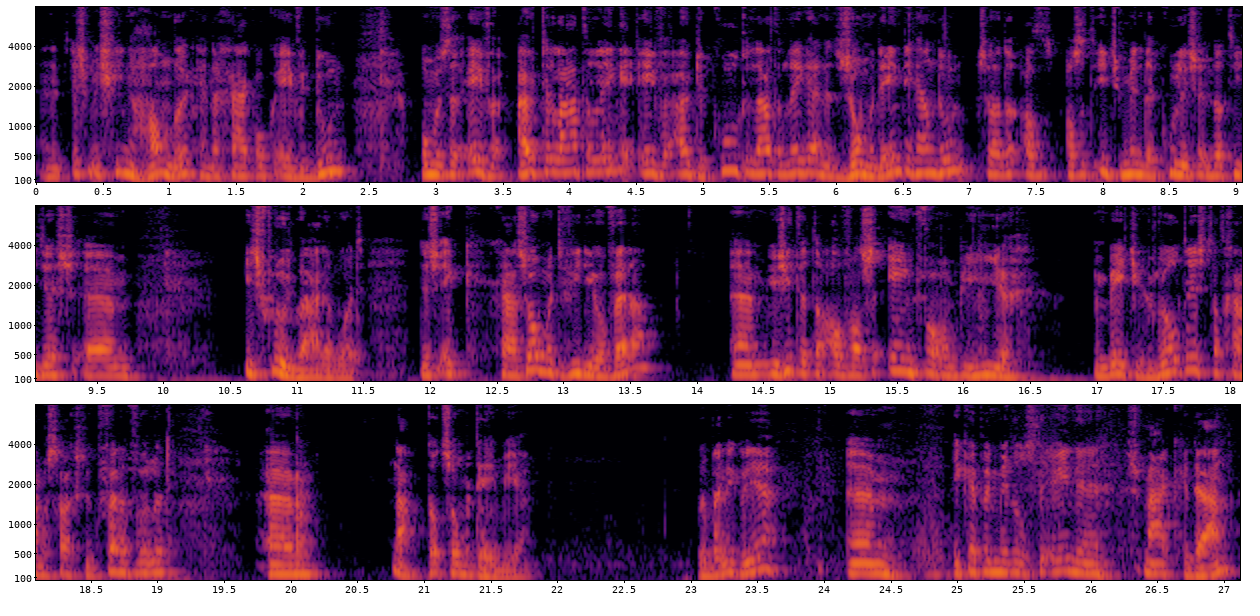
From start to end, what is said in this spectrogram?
En het is misschien handig, en dat ga ik ook even doen, om het er even uit te laten liggen, even uit de koel te laten liggen en het zo meteen te gaan doen, zodat als, als het iets minder koel is en dat hij dus um, iets vloeibaarder wordt. Dus ik ga zo met de video verder. Um, je ziet dat er alvast één vormpje hier een beetje gevuld is. Dat gaan we straks natuurlijk verder vullen. Um, nou, tot zometeen weer. Daar ben ik weer. Um, ik heb inmiddels de ene smaak gedaan.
